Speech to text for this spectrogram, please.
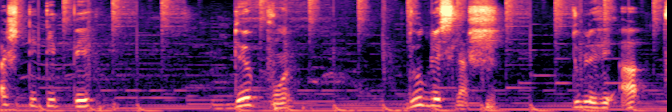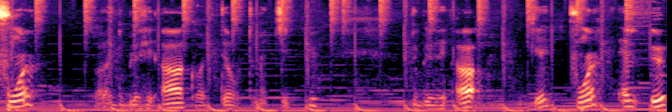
http deux points double slash wa point voilà wa correcteur automatique wa point me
